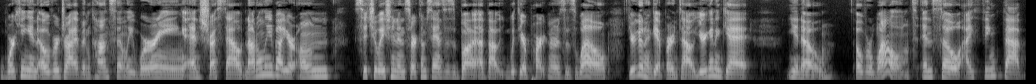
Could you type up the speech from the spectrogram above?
working in overdrive and constantly worrying and stressed out, not only about your own situation and circumstances, but about with your partners as well, you're going to get burnt out. You're going to get, you know, overwhelmed. And so I think that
